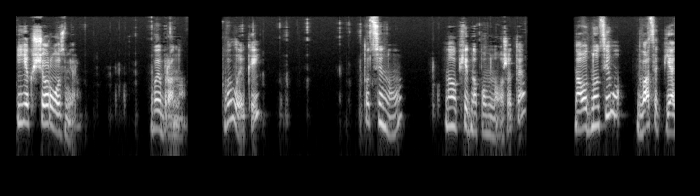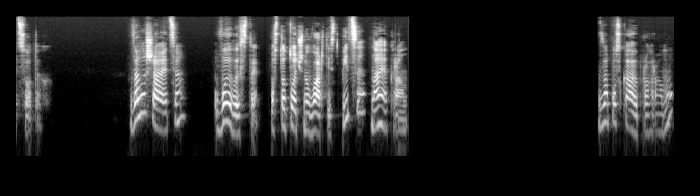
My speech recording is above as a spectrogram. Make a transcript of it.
І якщо розмір вибрано великий, то ціну необхідно помножити на 1,25. Залишається вивести остаточну вартість піци на екран. Запускаю програму.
